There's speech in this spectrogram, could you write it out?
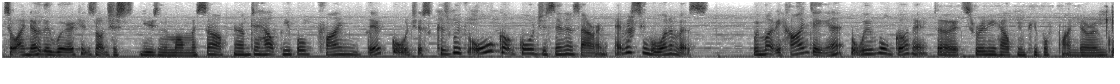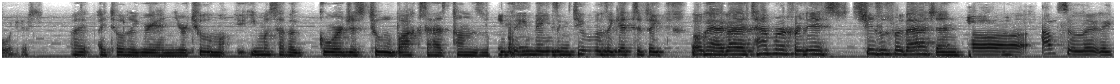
So I know they work. It's not just using them on myself. Um, to help people find their gorgeous because we've all got gorgeous in us, Aaron. Every single one of us. We might be hiding it, but we've all got it. So it's really helping people find their own gorgeous. I, I totally agree. And your tool, you must have a gorgeous toolbox that has tons of amazing, amazing tools that get to say, okay, I got a hammer for this, chisel for that, and Uh, absolutely.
